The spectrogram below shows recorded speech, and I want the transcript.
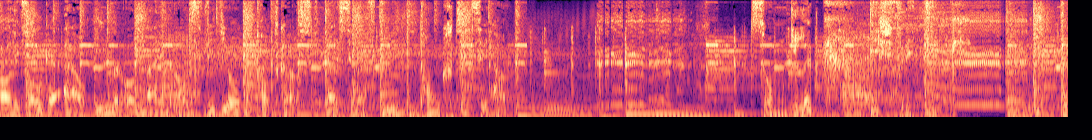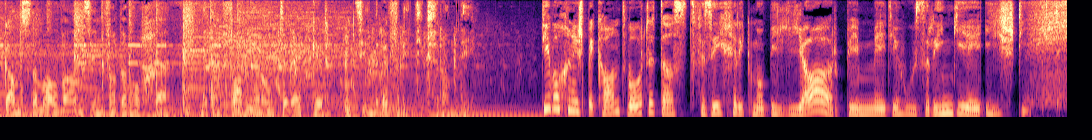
Alle Folgen auch immer online als Video oder Podcast srf3.ch. Zum Glück ist Freitag. Der ganz normale Wahnsinn von der Woche mit dem Fabian Unterrecker und seiner Freitagsrunde. Die Woche ist bekannt worden, dass die Versicherung Mobiliar beim Medienhaus Ringier einsteigt.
